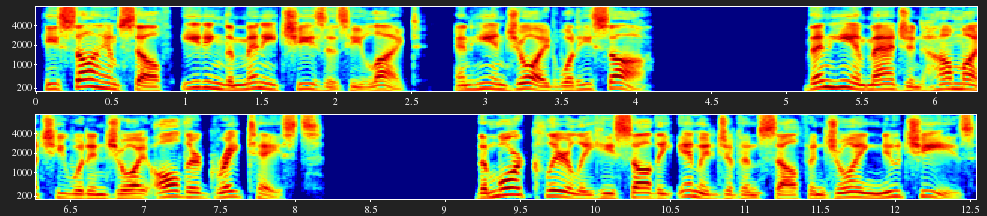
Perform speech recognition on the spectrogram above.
He saw himself eating the many cheeses he liked, and he enjoyed what he saw. Then he imagined how much he would enjoy all their great tastes. The more clearly he saw the image of himself enjoying new cheese,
